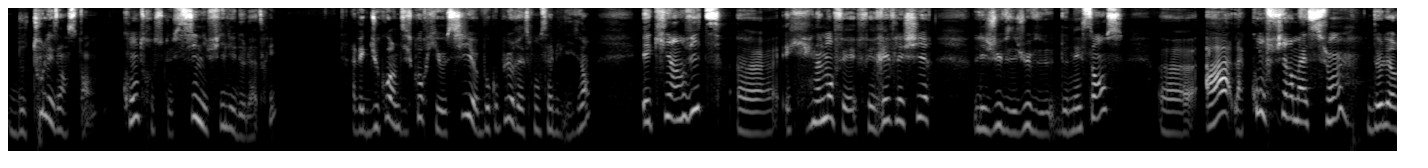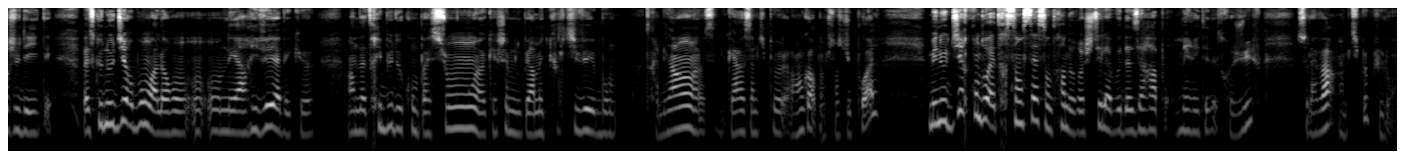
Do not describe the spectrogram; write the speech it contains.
de tous les instants contre ce que signifie l'idolâtrie, avec du coup un discours qui est aussi euh, beaucoup plus responsabilisant et qui invite euh, et finalement fait, réfléchir les juifs et juifs de, naissance euh, à la confirmation de leur judéité. Parce que nous dire, bon, alors on, est arrivé avec un attribut de compassion qu'Hachem nous permet de cultiver, bon, très bien, ça nous caresse un petit peu encore dans le sens du poil, mais nous dire qu'on doit être sans cesse en train de rejeter la Vodazara pour mériter d'être juif, cela va un petit peu plus loin.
